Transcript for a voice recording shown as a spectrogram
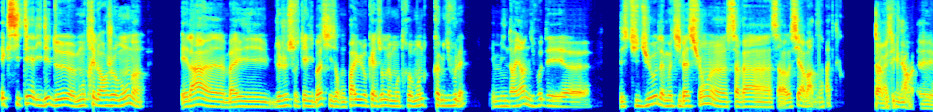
excités à l'idée de montrer leur jeu au monde. Et là, bah, le jeu sur lequel ils bossent, ils n'auront pas eu l'occasion de le montrer au monde comme ils voulaient. Et mine de rien, au niveau des, des studios, de la motivation, ça, va, ça va aussi avoir des impacts. quoi. Mais Ouais, c'est clair. Et,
